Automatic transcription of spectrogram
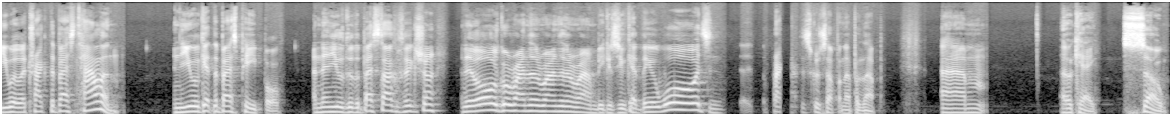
you will attract the best talent and you will get the best people. And then you'll do the best architecture, and they'll all go round and round and around because you get the awards, and the practice goes up and up and up. Um, okay, so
